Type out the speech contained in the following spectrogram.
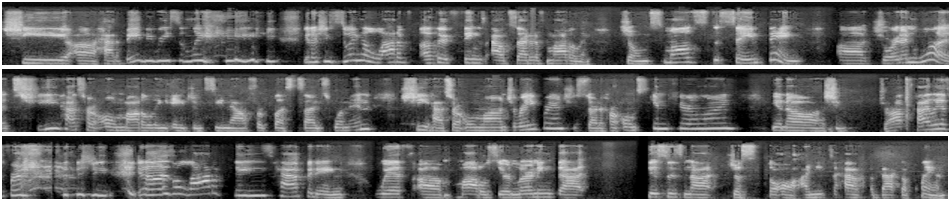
she uh, had a baby recently. you know, she's doing a lot of other things outside of modeling. Joan Smalls, the same thing. Uh, Jordyn Woods, she has her own modeling agency now for plus size women. She has her own lingerie brand. She started her own skincare line. You know, uh, she dropped Kylie as a friend. she, you know, there's a lot of things happening with um, models. They're learning that this is not just the all. I need to have a backup plan.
